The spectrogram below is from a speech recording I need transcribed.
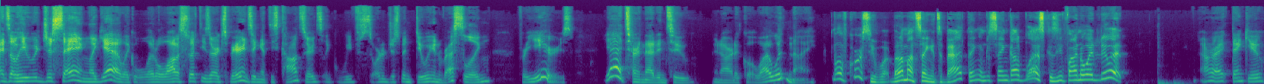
And so he was just saying, like, yeah, like what a lot of Swifties are experiencing at these concerts, like we've sort of just been doing in wrestling for years. Yeah, I turned that into an article. Why wouldn't I? Well, of course you would, but I'm not saying it's a bad thing. I'm just saying God bless because you find a way to do it. All right, thank you.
